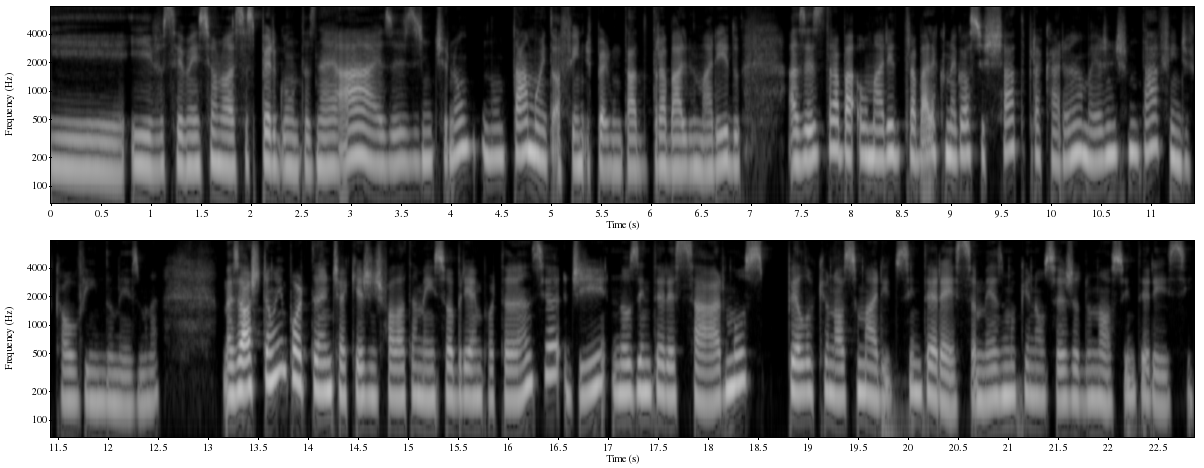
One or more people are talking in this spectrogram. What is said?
E, e você mencionou essas perguntas, né? Ah, às vezes a gente não, não tá muito afim de perguntar do trabalho do marido. Às vezes o marido trabalha com um negócio chato pra caramba e a gente não tá afim de ficar ouvindo mesmo, né? Mas eu acho tão importante aqui a gente falar também sobre a importância de nos interessarmos pelo que o nosso marido se interessa, mesmo que não seja do nosso interesse.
